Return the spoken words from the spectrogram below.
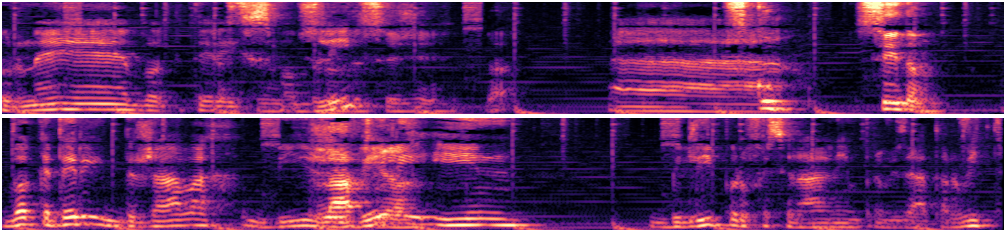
turneje, v katerih smo bili. Že, da. Uh, Skup, sedem. v katerih državah bi Latvija. živeli in bili profesionalni improvizator. Vid.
